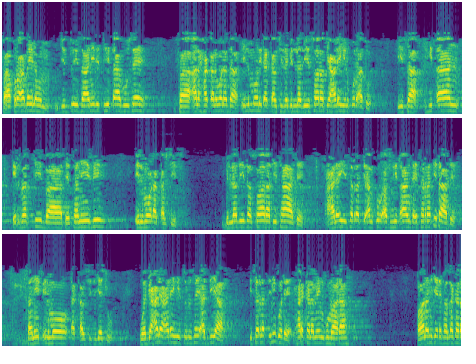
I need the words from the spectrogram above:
فأقرأ بينهم جدو إساني هتابوس فألحق الولد المون الأكبسيس بالذي صارت عليه القرأة إسا هتان الرتبات سنيفي المون الأكبسيس بالذي صارت تاتي عليه سرت القرأة هتان كإسرت تاتي سنيف المو الأكبسيس جيشو وجعل عليه ثلثي الدية إسرت نقود حركة لمن كمارة قال نجد فذكر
